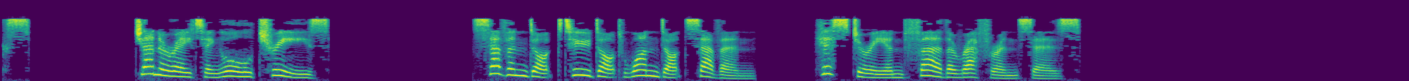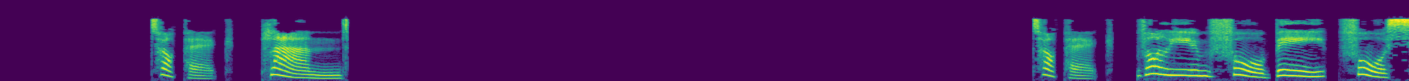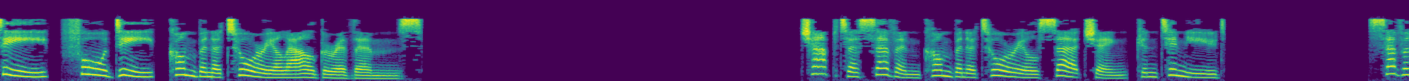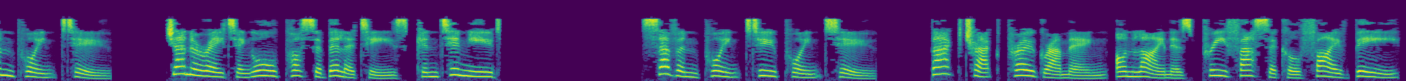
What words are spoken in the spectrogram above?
Generating all trees. 7.2.1.7 History and further references Topic: Planned. Topic: Volume 4B, 4C, 4D combinatorial algorithms. Chapter 7 Combinatorial searching continued 7.2 Generating all possibilities continued 7.2.2 Backtrack programming online as pre-Fascicle 5b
